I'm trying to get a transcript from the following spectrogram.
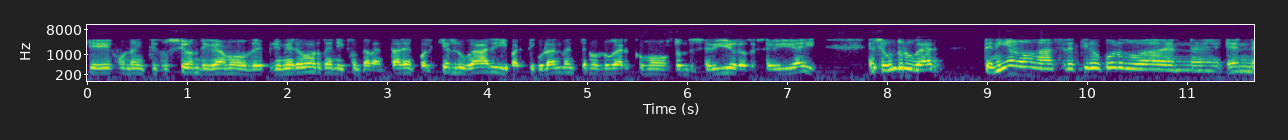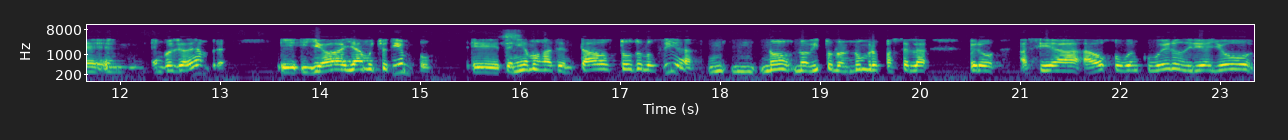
que es una institución, digamos, de primer orden y fundamental en cualquier lugar y particularmente en un lugar como donde se vive lo que se vive ahí. En segundo lugar, teníamos a Celestino Córdoba en, en, en, huelga de hambre y, llevaba ya mucho tiempo. Eh, teníamos atentados todos los días. No, no he visto los números para hacerla pero hacía a ojo buen cubero, diría yo,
